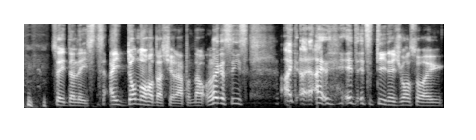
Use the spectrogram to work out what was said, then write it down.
say the least. I don't know how that shit happened. Now, Legacies, I, I, I it, it's a teenage one, so I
